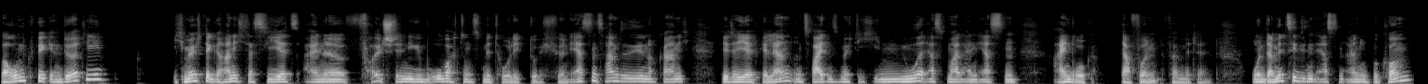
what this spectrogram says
Warum Quick and Dirty? Ich möchte gar nicht, dass Sie jetzt eine vollständige Beobachtungsmethodik durchführen. Erstens haben Sie sie noch gar nicht detailliert gelernt und zweitens möchte ich Ihnen nur erstmal einen ersten Eindruck davon vermitteln. Und damit Sie diesen ersten Eindruck bekommen,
